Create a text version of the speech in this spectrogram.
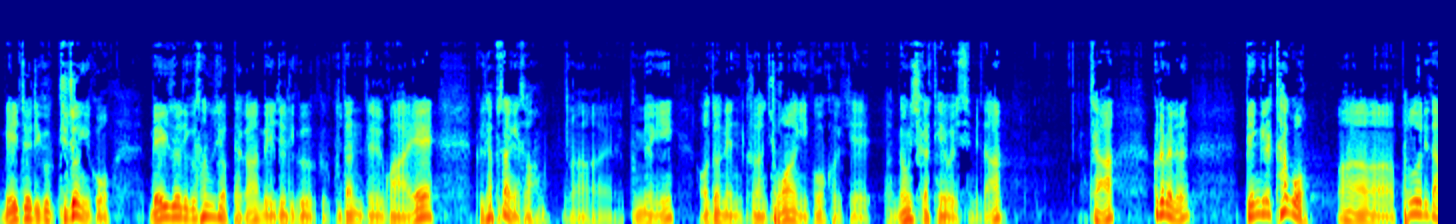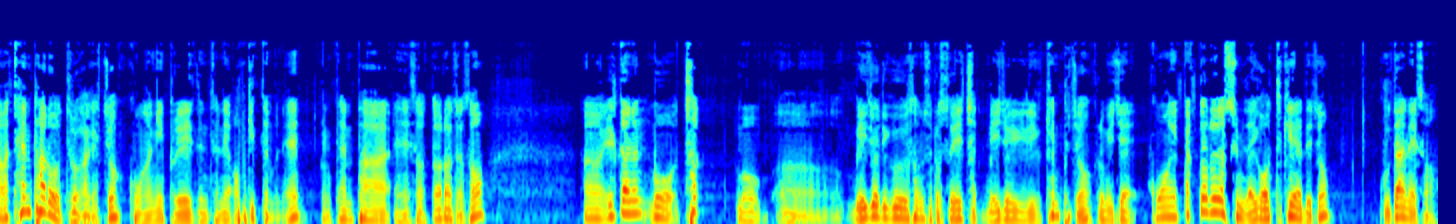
메이저리그 규정이고 메이저리그 선수협회가 메이저리그 그 구단들과의 그 협상에서 어, 분명히 얻어낸 그런 조항이고 거기에 명시가 되어 있습니다. 자, 그러면은 비행기를 타고 어, 플로리다 아마 템파로 들어가겠죠. 공항이 브레이든턴에 없기 때문에 템파에서 떨어져서 어, 일단은 뭐첫 뭐 어, 메이저리그 선수로서의 첫 메이저리그 캠프죠. 그럼 이제 공항에 딱 떨어졌습니다. 이거 어떻게 해야 되죠? 구단에서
